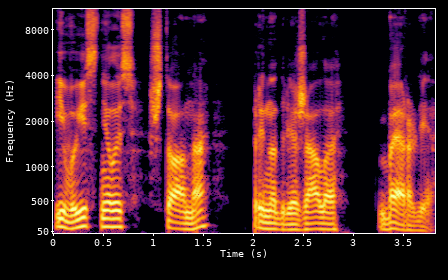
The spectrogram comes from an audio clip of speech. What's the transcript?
и выяснилось, что она принадлежала Берли.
